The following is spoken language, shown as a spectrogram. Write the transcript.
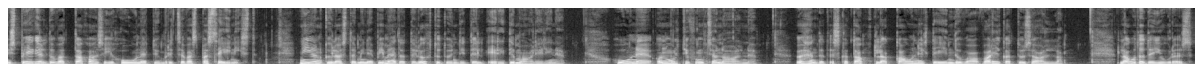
mis peegelduvad tagasi hoonet ümbritsevast basseinist. nii on külastamine pimedatel õhtutundidel eriti maaliline hoone on multifunktsionaalne, ühendades ka tankla kaunilt eenduva varikatuse alla. laudade juures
